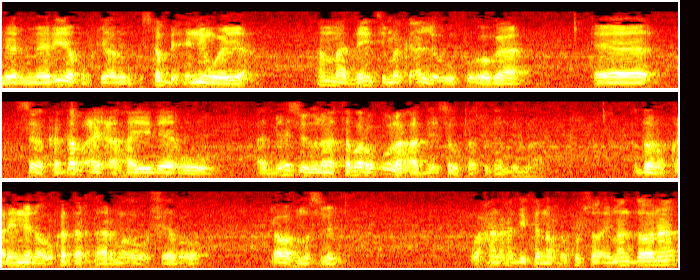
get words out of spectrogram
meermeeriya qofkii aanu iska bixinin weeyaan amaa dayntii marka alle uu ku ogaa ee isaga ka dhab ay ahayd ee uu aadbixisidu lahaa tabaru u lahaa dee isagu taasu dembi maaha. Haddaanu qarinin oo uu ka dardaarmo oo uu sheego oo rawahu muslim. Waxaana xadiidkana wuxuu ku soo iman doonaa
